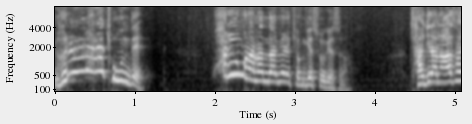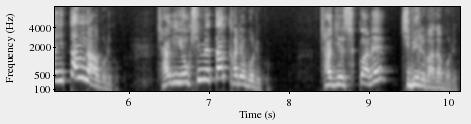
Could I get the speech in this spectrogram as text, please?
얼마나 좋은데 활용을 안 한다면 경계 속에서 자기라는 아산이 딱 나와버리고 자기 욕심에 딱 가려버리고 자기의 습관에 지배를 받아버리고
